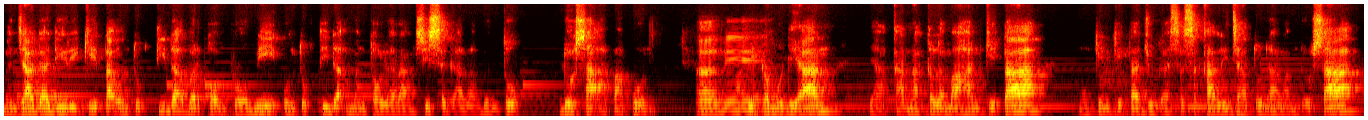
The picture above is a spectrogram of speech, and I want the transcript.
menjaga diri kita untuk tidak berkompromi, untuk tidak mentoleransi segala bentuk dosa apa pun. Amin. Tapi kemudian ya karena kelemahan kita, mungkin kita juga sesekali jatuh dalam dosa.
